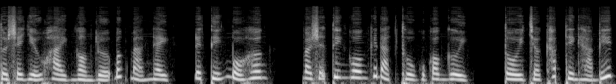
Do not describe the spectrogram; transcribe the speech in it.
Tôi sẽ giữ hoài ngọn lửa bất mãn này để tiến bộ hơn và sẽ tuyên ngôn cái đặc thù của con người tôi cho khắp thiên hạ biết.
